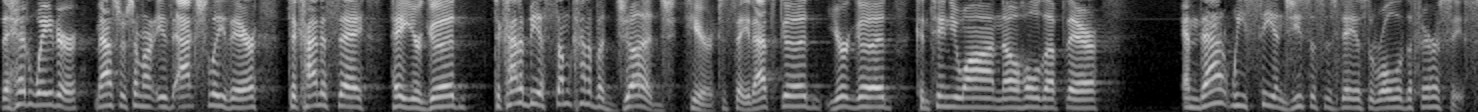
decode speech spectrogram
the head waiter master of ceremony is actually there to kind of say hey you're good to kind of be a, some kind of a judge here to say that's good you're good continue on no hold up there and that we see in Jesus' day is the role of the Pharisees.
